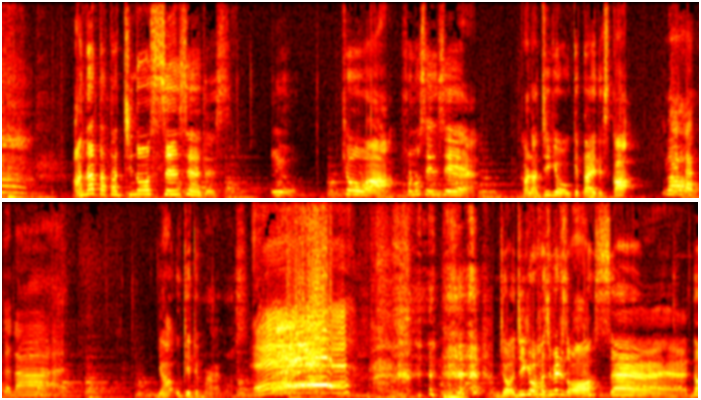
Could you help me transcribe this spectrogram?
あなたたちの先生です。いいよ。今日はこの先生から授業を受けたいですか？受けたくない。や受けてもらいます。いえ じゃあ授業始めるぞ。せーの。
